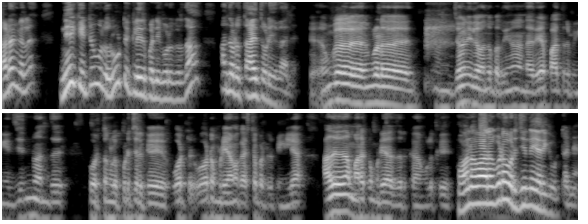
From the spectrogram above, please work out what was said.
தடங்களை நீக்கிட்டு உங்களுக்கு ரூட்டு கிளியர் பண்ணி கொடுக்குறது தான் அதோட தாயத்துடைய வேலை. உங்க உங்களோட ஜேர்னில வந்து பாத்தீங்கன்னா நிறைய பார்த்துருப்பீங்க. ஜின் வந்து ஒருத்தவங்களை பிடிச்சிருக்கு ஓட்ட ஓட்ட முடியாம கஷ்டப்பட்டிருப்பீங்க இல்லையா? அதுதான் மறக்க முடியாதது இருக்கா உங்களுக்கு? போன வாரம் கூட ஒரு ஜின்னை இறக்கி விட்டேனே.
